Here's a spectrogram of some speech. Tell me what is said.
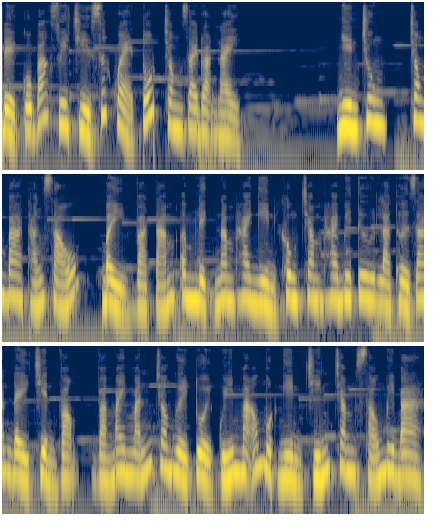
để cô bác duy trì sức khỏe tốt trong giai đoạn này. Nhìn chung, trong 3 tháng 6, 7 và 8 âm lịch năm 2024 là thời gian đầy triển vọng và may mắn cho người tuổi Quý Mão 1963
